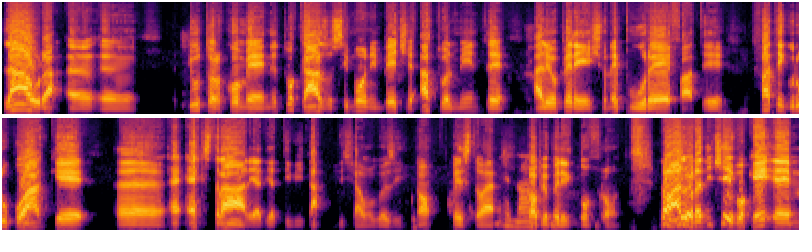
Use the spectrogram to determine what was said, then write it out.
Laura, eh, eh, tutor come nel tuo caso, Simone invece attualmente alle operation, eppure fate, fate gruppo anche eh, extra area di attività, diciamo così, no? Questo è esatto. proprio per il confronto. No, allora dicevo che ehm,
